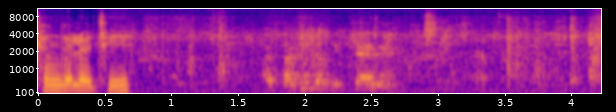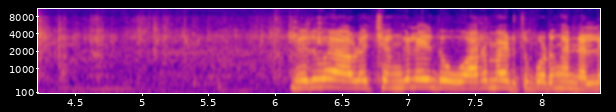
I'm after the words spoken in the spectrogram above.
செங்கல் வச்சு. மெதுவாக அவ்வளோ செங்கலே இந்த ஓரமாக எடுத்து போடுங்க. நல்ல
